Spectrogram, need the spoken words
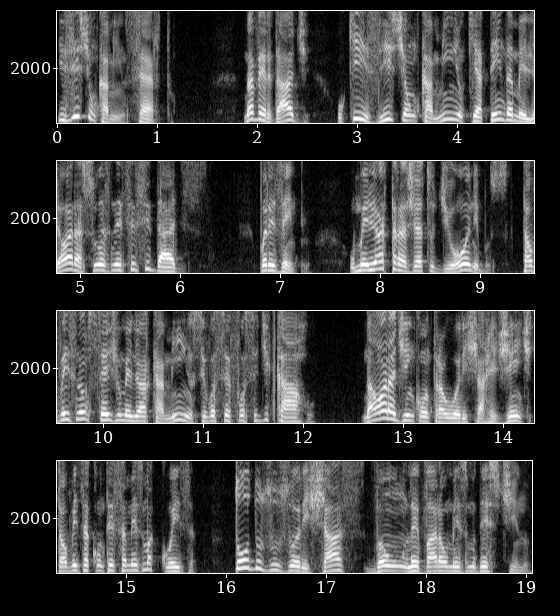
existe um caminho certo? Na verdade, o que existe é um caminho que atenda melhor às suas necessidades. Por exemplo, o melhor trajeto de ônibus talvez não seja o melhor caminho se você fosse de carro. Na hora de encontrar o orixá regente, talvez aconteça a mesma coisa. Todos os orixás vão levar ao mesmo destino.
